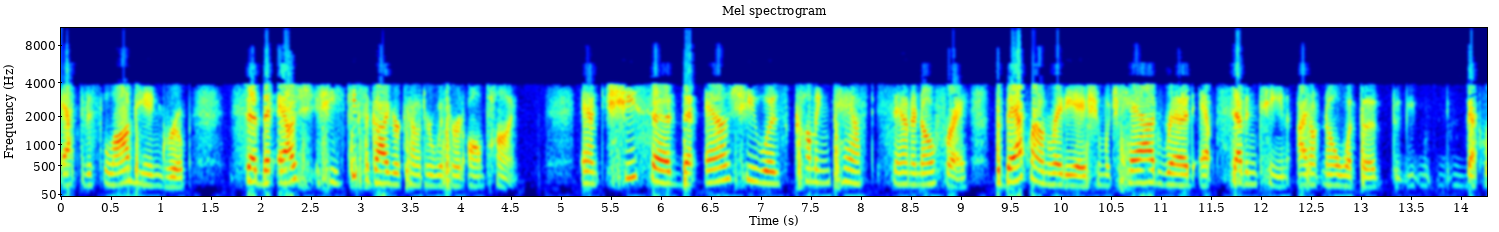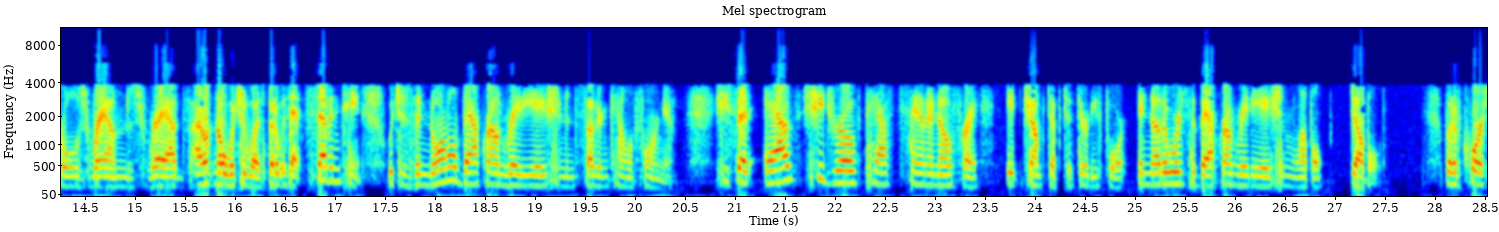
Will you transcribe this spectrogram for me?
activist lobbying group said that as she, she keeps a Geiger counter with her at all times And she said that as she was coming past San Onofre, the background radiation, which had read at 17, I don't know what the, becquerels, rems, rads, I don't know which it was, but it was at 17, which is the normal background radiation in Southern California. She said as she drove past San Onofre, it jumped up to 34. In other words, the background radiation level doubled. But of course,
